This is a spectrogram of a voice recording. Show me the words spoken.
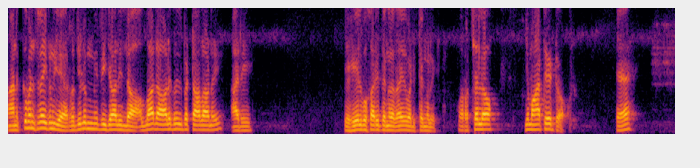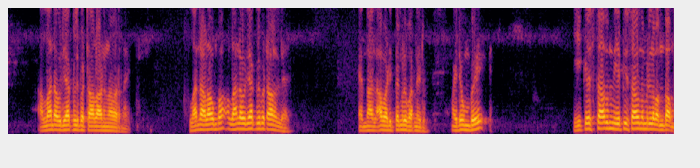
അനക്ക് മനസ്സിലാക്കുന്നില്ല റജുലും റിജാലില്ല. അള്ളാന്റെ ആളുകളിൽപ്പെട്ട ആളാണ് ആര്? യഹിയൽ ബുഖാരി തങ്ങൾ അതായത് പഠിത്തങ്ങൾ കുറച്ചല്ലോ ഇനി മാറ്റം കിട്ടോ? ഏ? അള്ളാന്റെ ഔലിയാക്കളിൽപ്പെട്ട ആളാണെന്നാണ് പറഞ്ഞത് അള്ളാന്റെ ആളാകുമ്പോൾ അള്ളാന്റെ ഔലിയാക്കളിൽപ്പെട്ട ആളല്ലേ? എന്നാൽ ആ പഠിത്തങ്ങൾ പറഞ്ഞുതരും. അതിന് മുമ്പ് ഈ കെ ഉസ്താദും എ പി ഉസ്താദും തമ്മിലുള്ള ബന്ധം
